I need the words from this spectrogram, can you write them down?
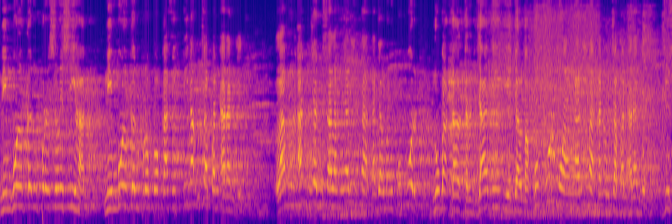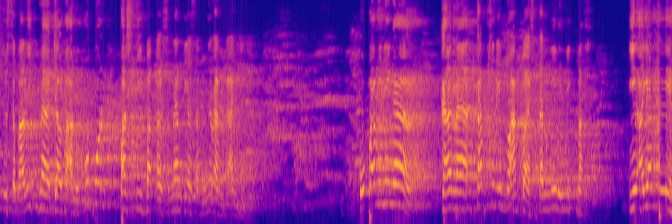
nimbulkan perselisihan, nimbulkan provokasi tina ucapan aranjeun lamun anjen salah nyarita ka jalma kufur nu bakal terjadi ieu jalma kufur moal narima kana ucapan aranjeun justru sebalikna jalma anu kufur pasti bakal senantiasa menyerang ka anjeun. Upami ningal karena tafsir Ibnu Abbas Tanwirul Mikbas Ieu ayat teh.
